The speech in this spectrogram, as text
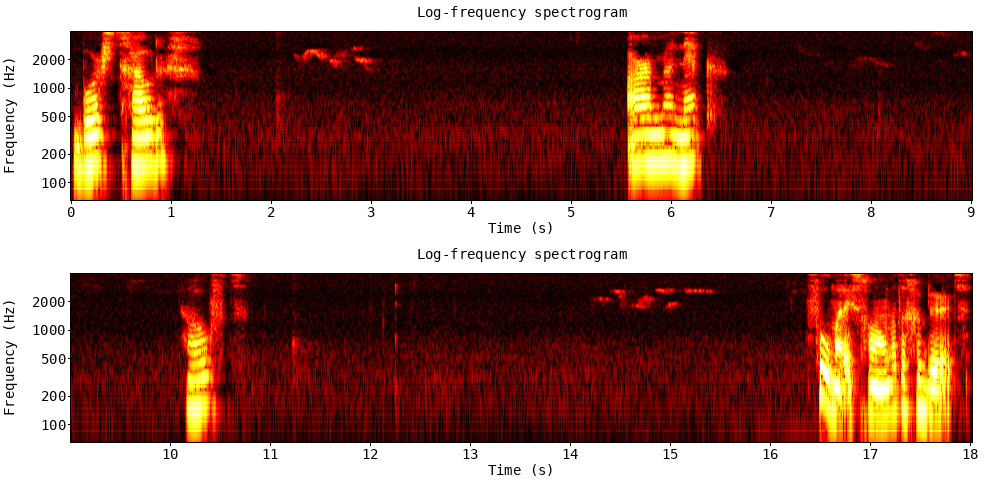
Borst, schouders. Armen, nek. Hoofd. Voel maar eens gewoon wat er gebeurt.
